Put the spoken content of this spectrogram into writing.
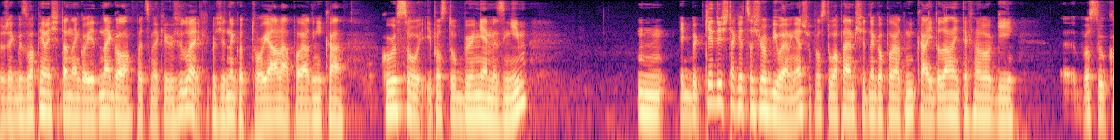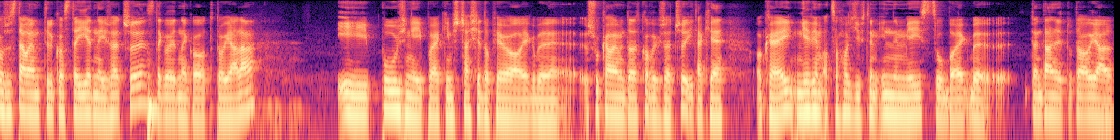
że jakby złapiemy się danego jednego, powiedzmy jakiegoś źródła, jakiegoś jednego tutoriala, poradnika, kursu i po prostu brniemy z nim. Mm, jakby kiedyś takie coś robiłem, nie? Że po prostu łapałem się jednego poradnika i do danej technologii e, po prostu korzystałem tylko z tej jednej rzeczy, z tego jednego tutoriala i później po jakimś czasie dopiero jakby szukałem dodatkowych rzeczy i takie okej, okay, nie wiem o co chodzi w tym innym miejscu, bo jakby ten dany tutorial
